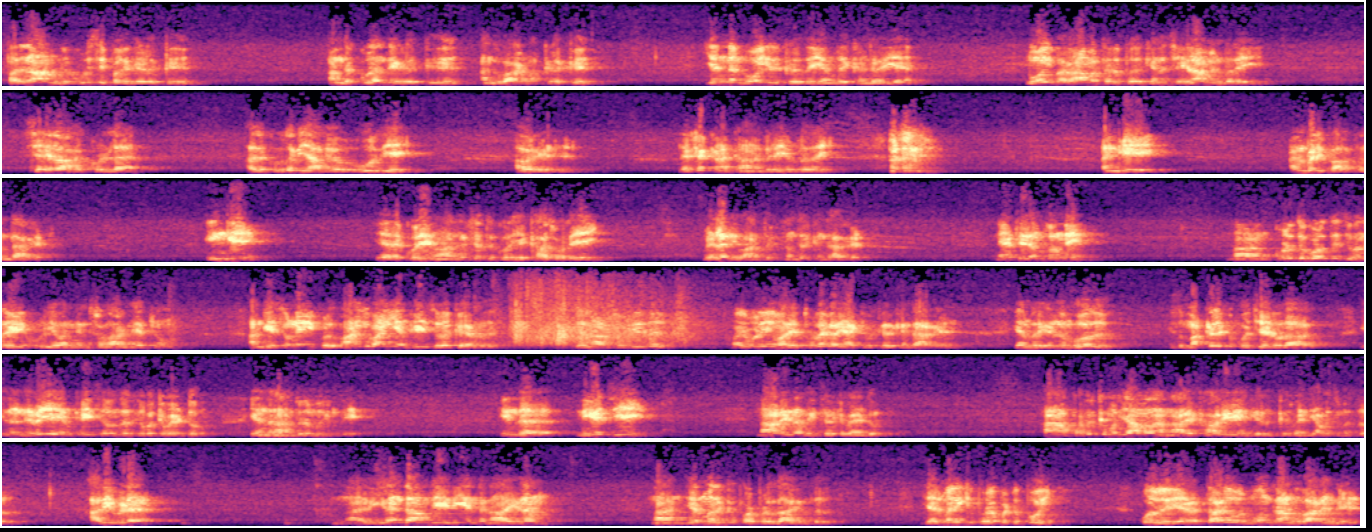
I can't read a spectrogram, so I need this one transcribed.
பதினான்கு குடிசை பகுதிகளுக்கு அந்த குழந்தைகளுக்கு அங்கு வாழ் மக்களுக்கு என்ன நோய் இருக்கிறது என்பதை கண்டறிய நோய் வராமல் தடுப்பதற்கு என்ன செய்யலாம் என்பதை செயலாக கொள்ள அதற்கு உதவியாக ஒரு ஊர்தியை அவர்கள் லட்சக்கணக்கான விலையுள்ளதை அங்கே அன்பளிப்பாக தந்தார்கள். இங்கே ஏறக்குறைய நாலு லட்சத்துக்குரிய காசோலையை வெள்ள நிவாரணத்துக்கு தந்திருக்கின்றார்கள். நேற்றிடம் சொன்னேன் நான் கொடுத்து கொடுத்து சிவந்தகை கூடியவன் என்று சொன்னார். நேற்றும் அங்கே சொன்னேன் இப்போது வாங்கி வாங்கி என் கை சிவக்கிறது. நான் சொல்லியது மறுபடியும் அதை தொடர்கதையாக்கி விட்டிருக்கின்றார்கள் என்பதை எண்ணும்போது இது மக்களுக்கு போய் சேருவதால் இன்னும் நிறைய என் கை சிறந்த வைக்க வேண்டும் என்று நான் விரும்புகின்றேன். இந்த நிகழ்ச்சியை நாளையிடம் வைத்திருக்க வேண்டும். ஆனால் தவிர்க்க முடியாமல் நான் நாளை காலையிலே இருக்க வேண்டிய அவசியம் இருந்தது. அதை விட இரண்டாம் தேதி என்ற நாளிடம் நான் ஜெர்மனுக்கு புறப்படுவதாக இருந்தது. ஜெர்மனிக்கு புறப்பட்டு போய் ஒரு ஏறத்தாழ ஒரு மூன்று நான்கு வாரங்கள்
